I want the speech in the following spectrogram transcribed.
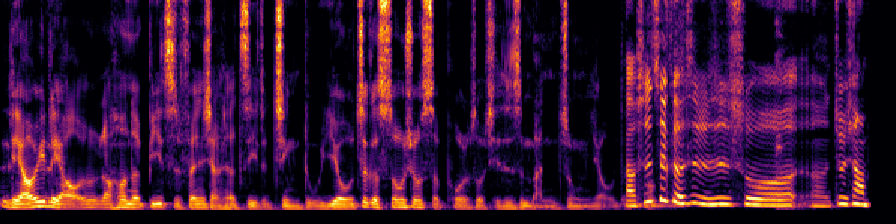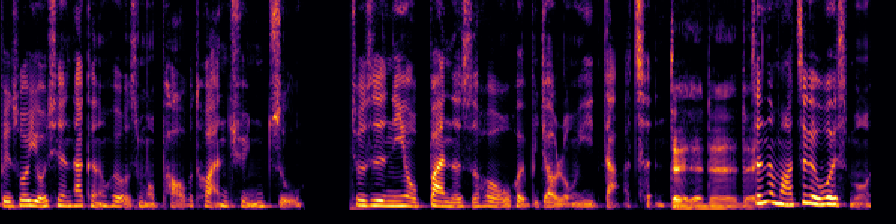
聊一聊，然后呢，彼此分享一下自己的进度。有这个 social support 的时候，其实是蛮重要的。老师，这个是不是说，嗯、呃，就像比如说，有些人他可能会有什么跑团群组，就是你有伴的时候会比较容易达成。对对对对对，真的吗？这个为什么？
